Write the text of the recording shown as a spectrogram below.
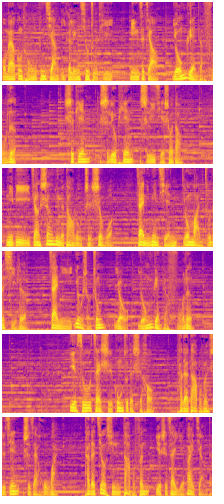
我们要共同分享一个灵修主题，名字叫“永远的福乐”。诗篇十六篇十一节说道：“你必将生命的道路指示我，在你面前有满足的喜乐，在你右手中有永远的福乐。”耶稣在世工作的时候，他的大部分时间是在户外，他的教训大部分也是在野外讲的。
